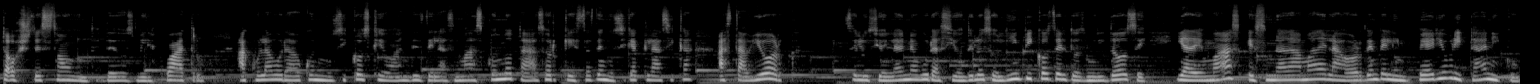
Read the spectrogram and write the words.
Touch the Sound de 2004, ha colaborado con músicos que van desde las más connotadas orquestas de música clásica hasta Björk. Se lució en la inauguración de los Olímpicos del 2012 y además es una dama de la Orden del Imperio Británico.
